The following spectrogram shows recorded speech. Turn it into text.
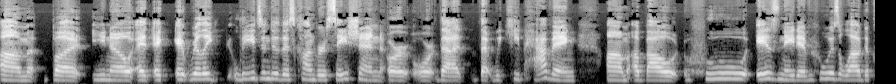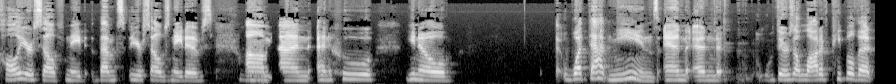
Um, but you know, it, it, it really leads into this conversation or, or that, that we keep having, um, about who is native, who is allowed to call yourself native, them, yourselves natives, um, and, and who, you know, what that means. And, and, there's a lot of people that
